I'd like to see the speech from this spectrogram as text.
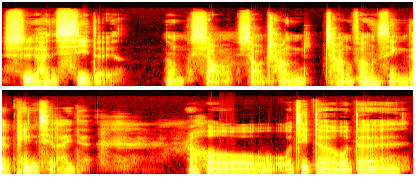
是很细的那种小小长长方形的拼起来的。然后我记得我的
